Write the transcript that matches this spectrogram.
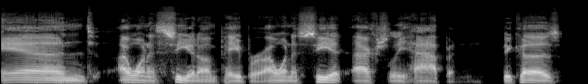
And I want to see it on paper. I want to see it actually happen because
